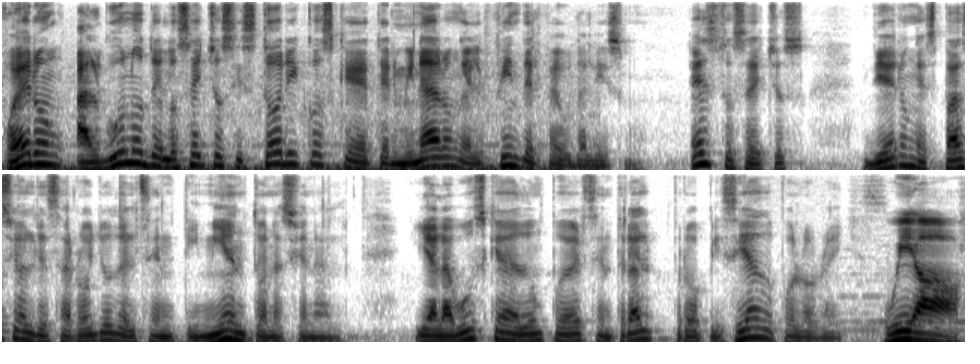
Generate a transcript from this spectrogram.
fueron algunos de los hechos históricos que determinaron el fin del feudalismo. Estos hechos dieron espacio al desarrollo del sentimiento nacional y a la búsqueda de un poder central propiciado por los reyes. We are,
